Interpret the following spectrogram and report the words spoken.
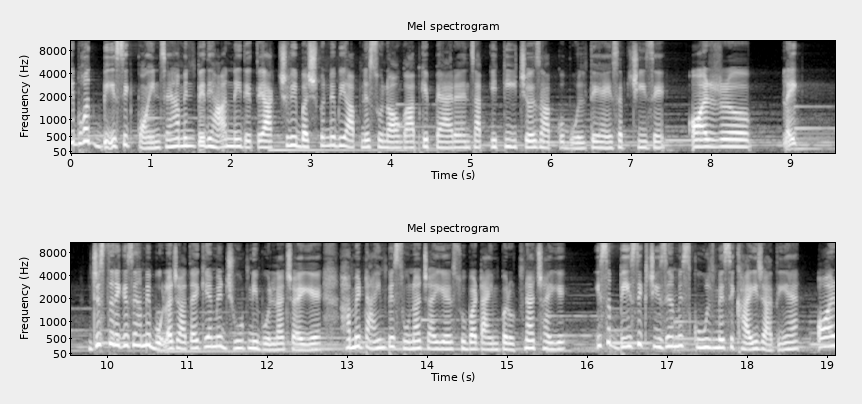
ये बहुत बेसिक पॉइंट्स हैं। हम इन पे ध्यान नहीं देते। एक्चुअली बचपन में भी आपने सुना होगा आपके पेरेंट्स आपके टीचर्स आपको बोलते हैं ये सब चीज़ें। और लाइक like, जिस तरीके से हमें बोला जाता है कि हमें झूठ नहीं बोलना चाहिए हमें टाइम पे सोना चाहिए सुबह टाइम पर उठना चाहिए ये सब बेसिक चीज़ें हमें स्कूल में सिखाई जाती हैं। और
